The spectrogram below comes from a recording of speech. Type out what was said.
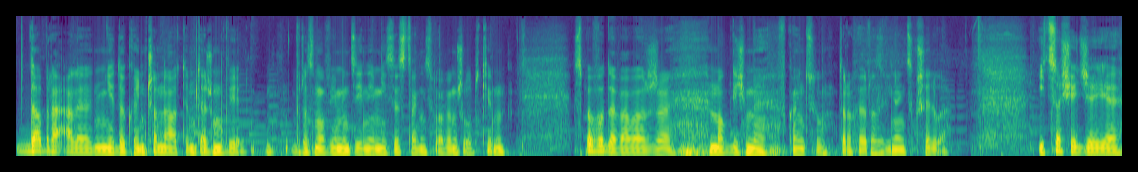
dobra, ale niedokończona, o tym też mówię w rozmowie między innymi ze Stanisławem Żółtkiem, spowodowała, że mogliśmy w końcu trochę rozwinąć skrzydła. I co się dzieje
